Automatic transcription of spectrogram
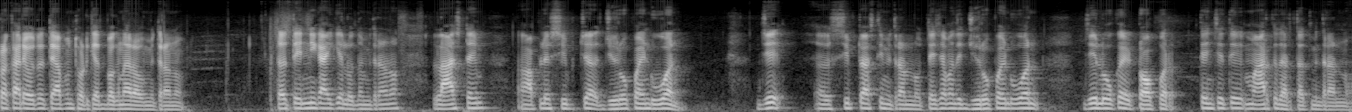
प्रकारे होतं ते आपण थोडक्यात बघणार आहोत मित्रांनो. तर त्यांनी काय केलं होतं मित्रांनो? लास्ट टाईम आपल्या शिफ्टच्या झिरो पॉईंट वन जे शिफ्ट असते मित्रांनो त्याच्यामध्ये झिरो पॉईंट वन जे लोक आहे टॉपर त्यांचे ते मार्क धरतात मित्रांनो.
